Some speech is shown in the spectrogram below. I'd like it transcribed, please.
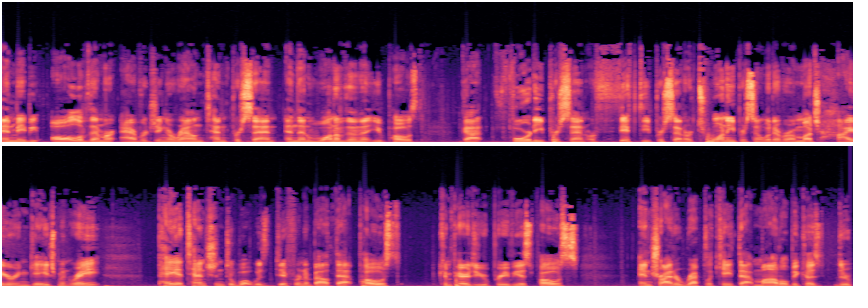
And maybe all of them are averaging around 10% and then one of them that you post got 40% or 50% or 20%, whatever, a much higher engagement rate, pay attention to what was different about that post compared to your previous posts and try to replicate that model because there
